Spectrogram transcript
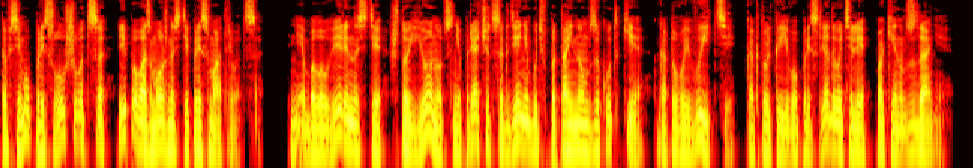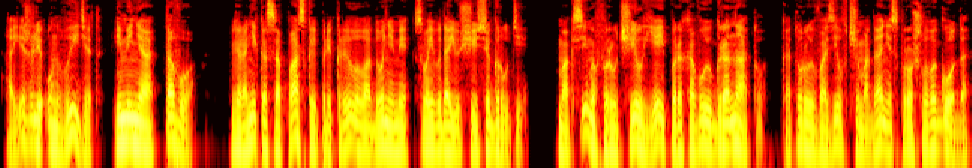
ко всему прислушиваться и по возможности присматриваться. Не было уверенности, что Йонуц не прячется где-нибудь в потайном закутке, готовый выйти, как только его преследователи покинут здание. А ежели он выйдет, и меня того, Вероника с опаской прикрыла ладонями свои выдающиеся груди. Максимов вручил ей пороховую гранату, которую возил в чемодане с прошлого года,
